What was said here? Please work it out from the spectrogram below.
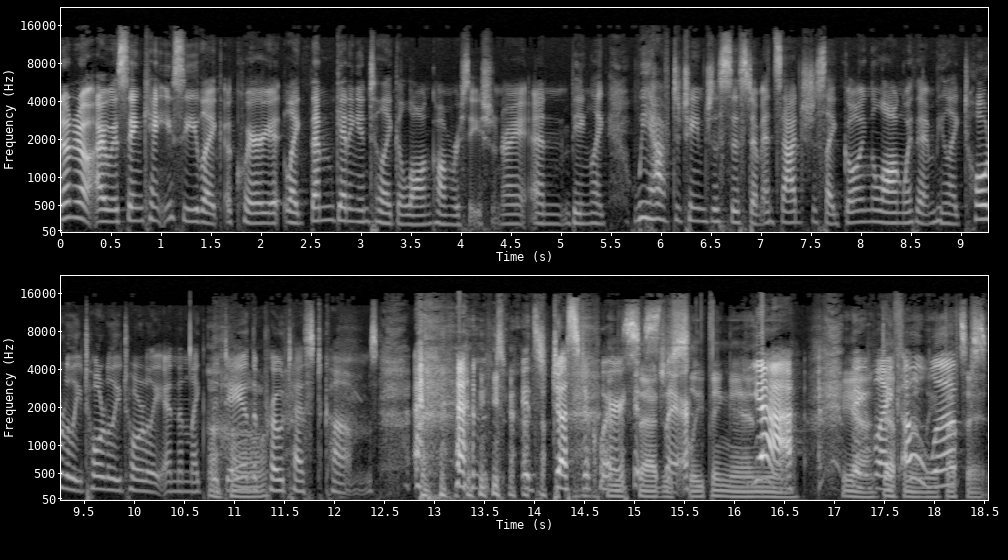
No, no, no. I was saying, can't you see like Aquarius, like them getting into like a long conversation, right? And being like, we have to change the system. And Sag's just like going along with it and being like, totally, totally, totally. And then like the day of the Uh-huh. protest comes and it's just And Aquarius Sag there. is sleeping in. Yeah. Yeah, They're like, oh, whoops. That's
